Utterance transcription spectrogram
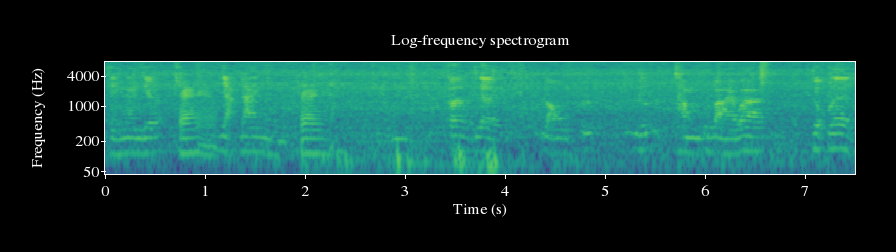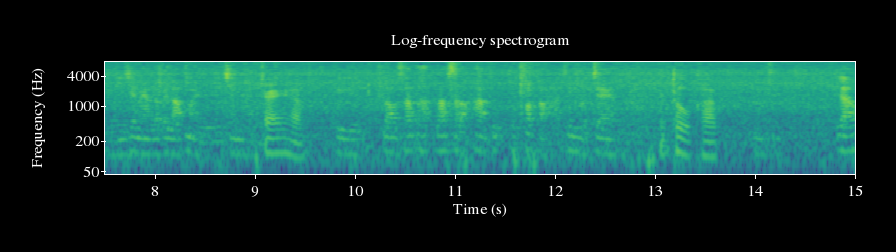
เสียเงินเยอะใช่ครับอยากได้เงินใช่ครับก็เลย ลองทำอุบายว่ายกเลิกอย่างนี้ใช่ไหมแล้วไปรับใหม่อย่างนี้ใช่ไหมใช่ครับ คือเรารับรับสารภาพทุกทุกข้อกล่าวหาที่ตำรวจแจ้ง ถูกครับอืมแล้ว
